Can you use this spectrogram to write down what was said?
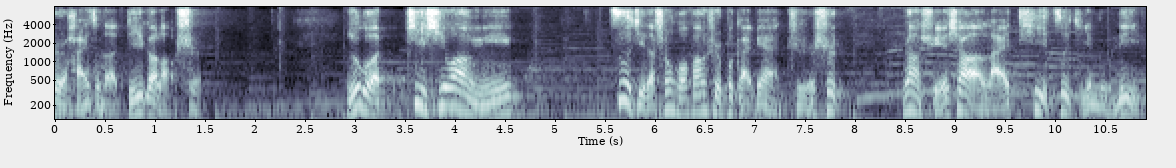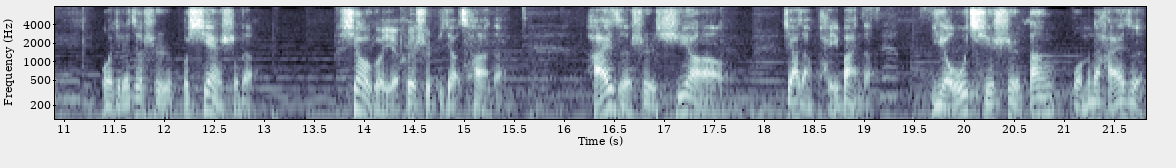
是孩子的第一个老师。如果寄希望于自己的生活方式不改变，只是让学校来替自己努力，我觉得这是不现实的，效果也会是比较差的。孩子是需要家长陪伴的，尤其是当我们的孩子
